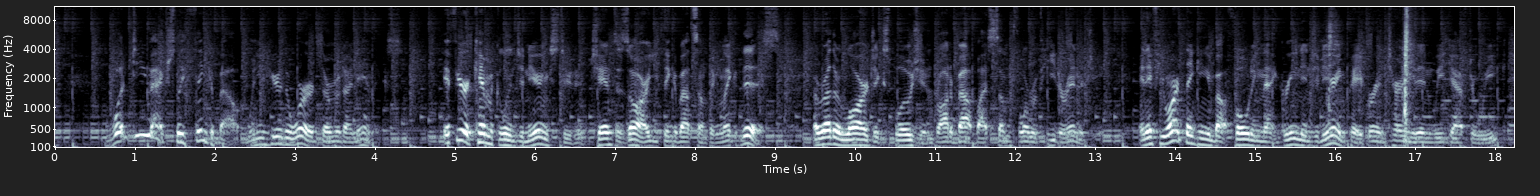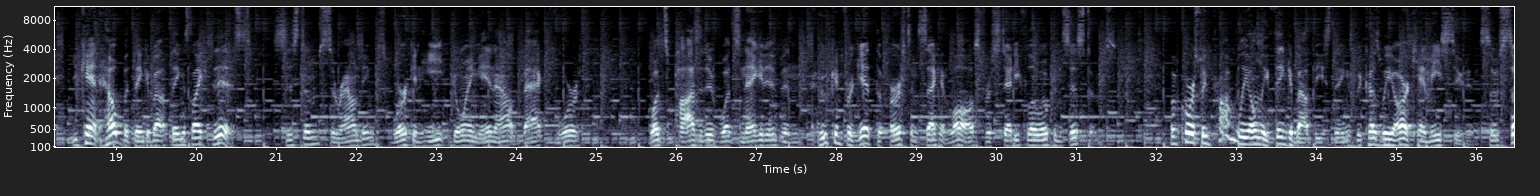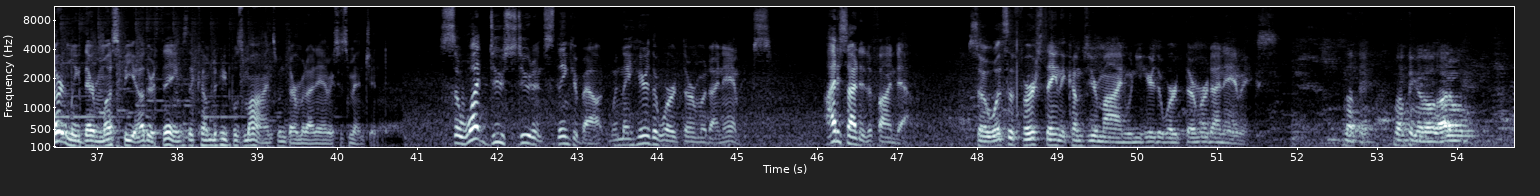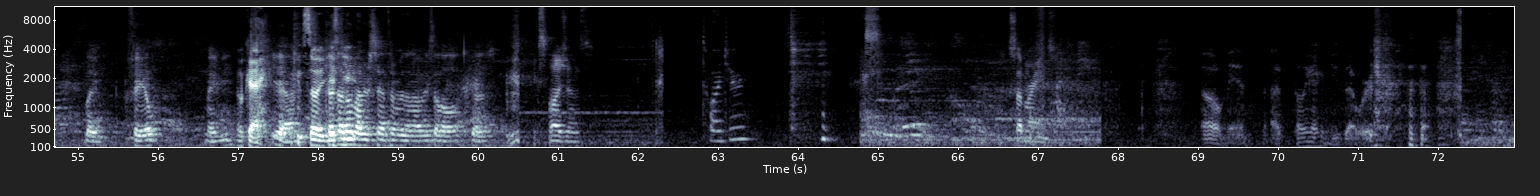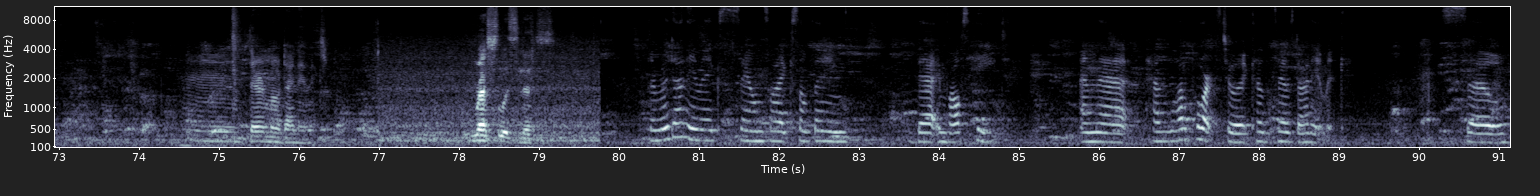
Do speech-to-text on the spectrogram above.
what do you actually think about when you hear the word thermodynamics? If you're a chemical engineering student, chances are you think about something like this a rather large explosion brought about by some form of heat or energy. And if you aren't thinking about folding that green engineering paper and turning it in week after week, you can't help but think about things like this systems, surroundings, work and heat going in, out, back, forth. What's positive, what's negative, and who can forget the first and second laws for steady flow open systems? Of course, we probably only think about these things because we are Chem students, so certainly there must be other things that come to people's minds when thermodynamics is mentioned. So what do students think about when they hear the word thermodynamics? I decided to find out. So what's the first thing that comes to your mind when you hear the word thermodynamics? Nothing. Nothing at all. I don't like fail. Maybe. Okay. Yeah. So because I don't you- understand thermodynamics at all. Because Explosions. Torture? Submarines. Man, I don't think I can use that word. Mm, thermodynamics. restlessness. Thermodynamics sounds like something that involves heat and that has a lot of parts to it because it says dynamic. So,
